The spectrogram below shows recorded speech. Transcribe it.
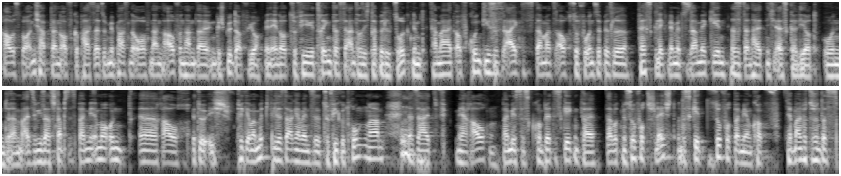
raus war und ich habe dann aufgepasst, also wir passen da auch aufeinander auf und haben da ein Gespür dafür, wenn einer zu viel trinkt, dass der andere sich da ein bisschen zurücknimmt. Das haben wir halt aufgrund dieses Ereignisses damals auch so für uns ein bisschen festgelegt, wenn wir zusammen weggehen, dass es dann halt nicht eskaliert. Und ähm, also wie gesagt, Schnaps ist bei mir immer und äh, Rauch. Also ich kriege immer mit, viele sagen ja, wenn sie zu viel getrunken haben, dass sie halt mehr rauchen. Bei mir ist das komplettes Gegenteil. Da wird mir sofort schlecht und es geht sofort bei mir im Kopf. Ich habe manchmal schon das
